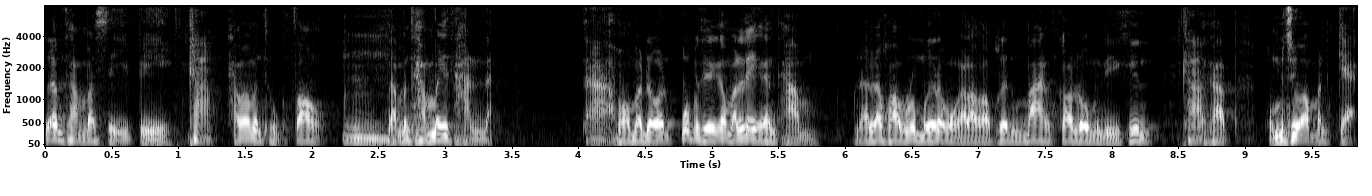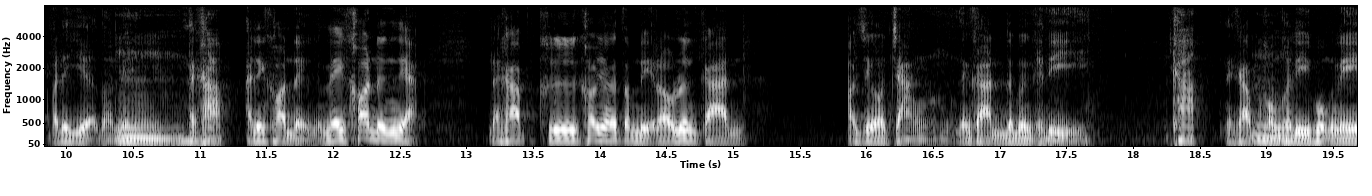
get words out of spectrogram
เริ่มทำมาสี่ปีครับทำว่ามันถูกต้องแต่มันทำไม่ทันอะอ่าพอมาโดนปุ๊บทีนี้ก็มาเร่งกันทำนะแล้วความร่วมมือระหว่างเรากับเพื่อนบ้านก็รวมนดีขึ้นครับนะครับผมเชื่อว่ามันแกะไปได้เยอะตอนนี้นะคครัรับบอันนี้ข้อหนึ่งในข้อหนึ่งเนี่ยนะครับ คือเขายังตำหนิเราเรื่องการเอาจริงเอาจังในการดำเนินคดีครับนะครับของคดีพวกนี้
